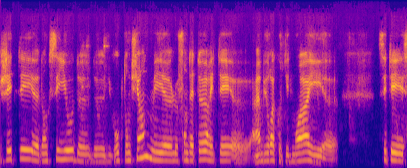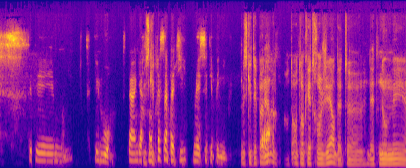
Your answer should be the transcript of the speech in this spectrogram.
J'étais euh, donc CEO du groupe Tongxiang, mais euh, le fondateur était euh, à un bureau à côté de moi et c'était lourd. C'était un garçon très sympathique, mais c'était pénible. Mais ce qui n'était pas mal en, tant qu'étrangère d'être d'être nommé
